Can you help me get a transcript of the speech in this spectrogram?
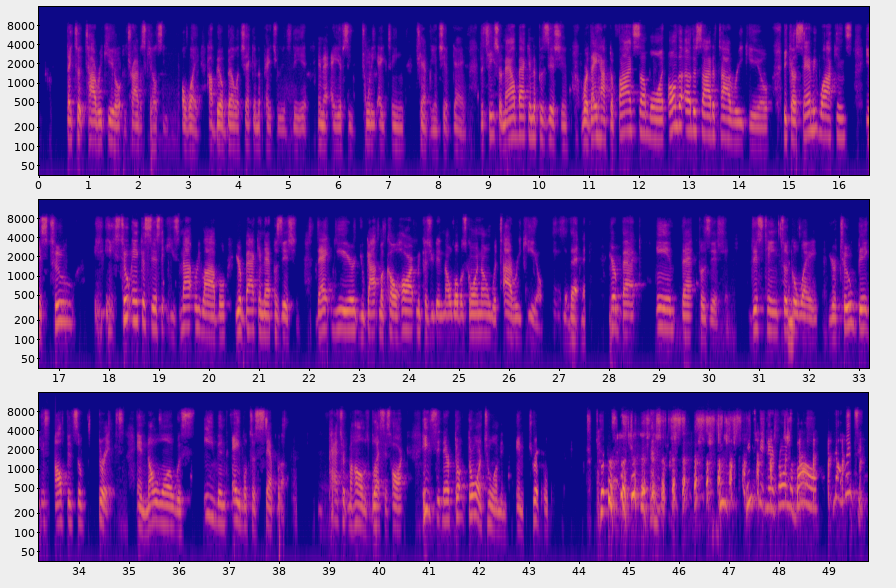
They took Tyreek Hill and Travis Kelce away, how Bill Belichick and the Patriots did in the AFC 2018 championship game. The Chiefs are now back in the position where they have to find someone on the other side of Tyreek Hill because Sammy Watkins is too he's too inconsistent. He's not reliable. You're back in that position. That year, you got Mecole Hardman because you didn't know what was going on with Tyreek Hill. Things of that nature. You're back in that position. This team took away your two biggest offensive threats, and no one was even able to step up. Patrick Mahomes, bless his heart, he's sitting there th- throwing to him in, in triple he's, sitting there throwing the ball. No, listen,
